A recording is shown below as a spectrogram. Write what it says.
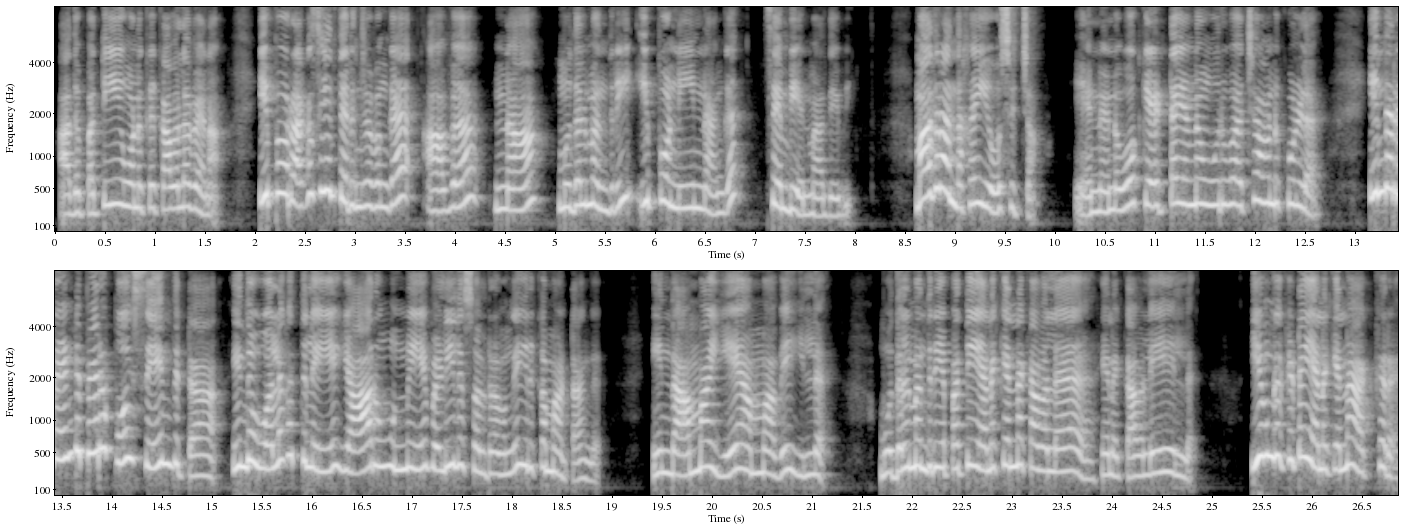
அதை பத்தி உனக்கு கவலை வேணாம். இப்போ ரகசியம் தெரிஞ்சவங்க அவ நான் முதல் மந்திரி இப்போ நீன்னாங்க செம்பியன் மாதேவி. மதுராந்தகன் யோசிச்சான். என்னென்னவோ கேட்ட எண்ணம் உருவாச்சு அவனுக்குள்ள. இந்த ரெண்டு பேரும் போய் சேர்ந்துட்டா இந்த உலகத்திலேயே யாரும் உண்மையை வெளியில சொல்றவங்க இருக்க மாட்டாங்க. இந்த அம்மா ஏன் அம்மாவே இல்லை? முதல் மந்திரியை பத்தி எனக்கு என்ன கவலை? எனக்கு கவலையே இல்லை. இவங்க கிட்ட எனக்கு என்ன அக்கறை?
